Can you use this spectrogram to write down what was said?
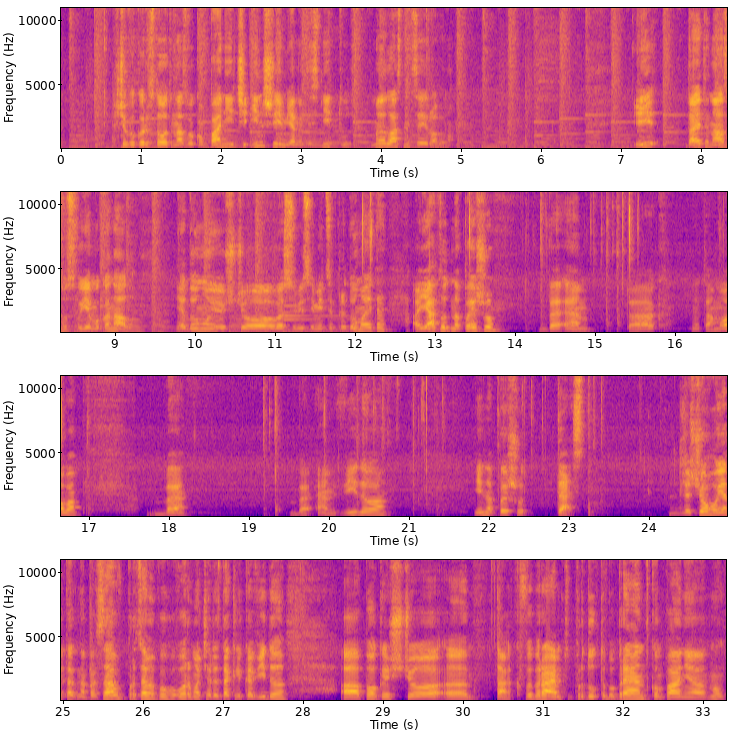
Щоб використовувати назву компанії чи інше ім'я, натисніть тут. Ми, власне, це і робимо. І дайте назву своєму каналу. Я думаю, що ви собі самі це придумаєте. А я тут напишу BM. Так, не та мова. B. BM відео. І напишу тест. Для чого я так написав? Про це ми поговоримо через декілька відео. А поки що. Е, так, вибираємо тут продукт або бренд, компанія. ну,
